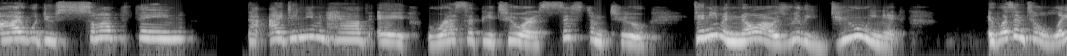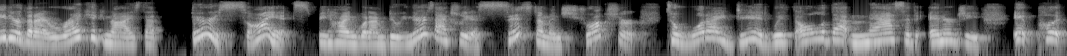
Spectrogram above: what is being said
I would do something that I didn't even have a recipe to or a system to, didn't even know I was really doing it. It wasn't until later that I recognized that there is science behind what I'm doing. There's actually a system and structure to what I did with all of that massive energy. It put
